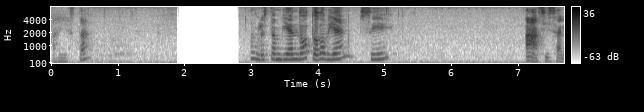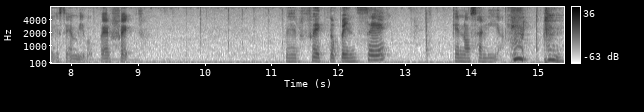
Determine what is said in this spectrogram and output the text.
Ahí está. ¿Lo están viendo? ¿Todo bien? Sí. Ah, sí sale que estoy en vivo. Perfecto. Perfecto. Pensé que no salía.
